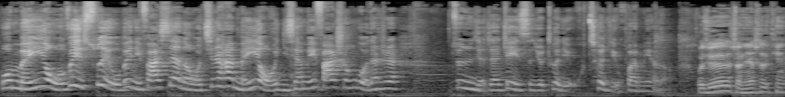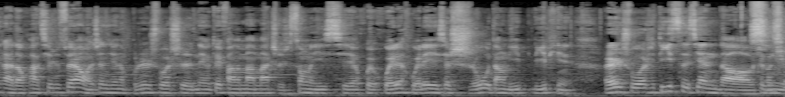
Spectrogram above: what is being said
我没有，我未遂，我被你发现了，我其实还没有，我以前没发生过。”但是俊俊姐在这一次就彻底彻底幻灭了。我觉得整件事听起来的话，其实最让我震惊的不是说是那个对方的妈妈只是送了一些回回了回了一些食物当礼礼品，而是说是第一次见到这个女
